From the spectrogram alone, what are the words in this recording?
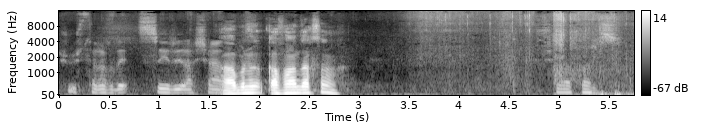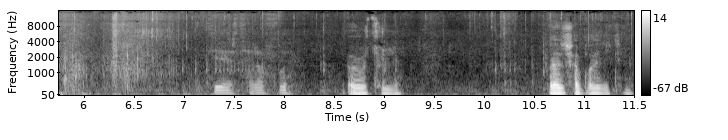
Şu üst tarafı da sıyır aşağı. Abi bunu kafana taksana. Şey yaparız. Diğer taraflı. Öbür türlü. Ver şapkayı tutayım.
